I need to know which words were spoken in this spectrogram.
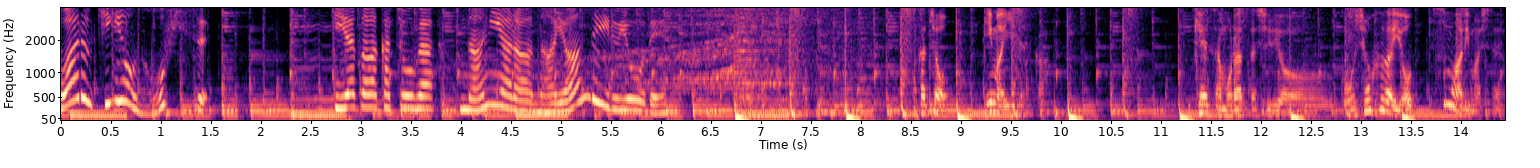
とある企業のオフィス。宮沢課長が何やら悩んでいるようです。課長今いいですか？今朝もらった資料誤色が4つもありましたよ。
